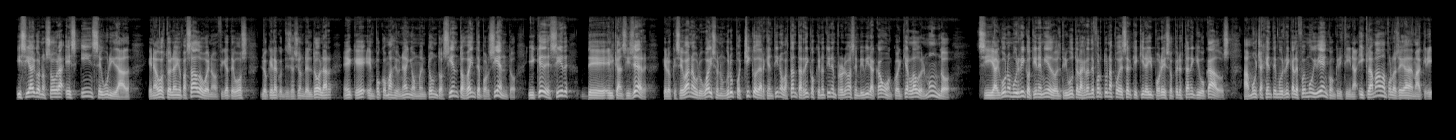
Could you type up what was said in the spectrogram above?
y si algo nos sobra es inseguridad. En agosto del año pasado, bueno, fíjate vos lo que es la cotización del dólar, eh, que en poco más de un año aumentó un 220%. ¿Y qué decir del canciller? Que los que se van a Uruguay son un grupo chico de argentinos bastante ricos que no tienen problemas en vivir acá o en cualquier lado del mundo. Si alguno muy rico tiene miedo del tributo a las grandes fortunas, puede ser que quiera ir por eso, pero están equivocados. A mucha gente muy rica le fue muy bien con Cristina y clamaban por la llegada de Macri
